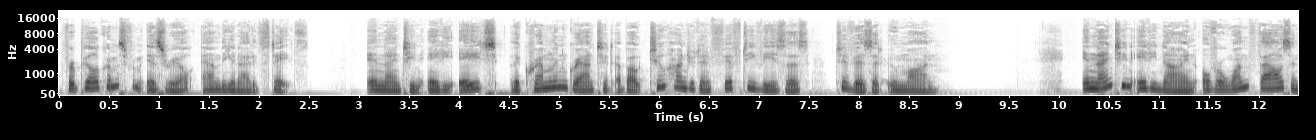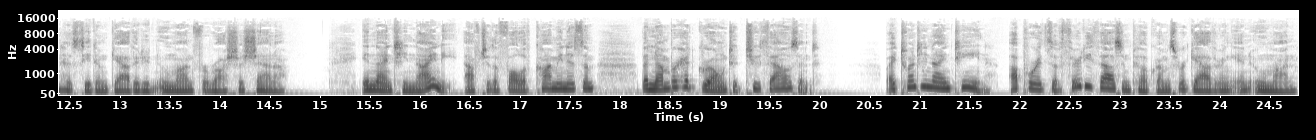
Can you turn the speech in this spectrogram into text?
for pilgrims from Israel and the United States. In 1988, the Kremlin granted about 250 visas to visit Uman. In 1989, over 1,000 Hasidim gathered in Uman for Rosh Hashanah. In 1990, after the fall of communism, the number had grown to 2,000. By 2019, upwards of 30,000 pilgrims were gathering in Uman.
